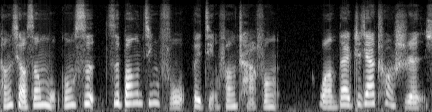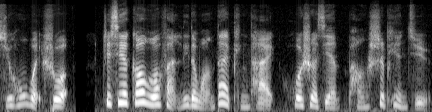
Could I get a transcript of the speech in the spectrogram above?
唐小僧母公司资邦金服被警方查封。网贷之家创始人徐宏伟说。这些高额返利的网贷平台或涉嫌庞氏骗局，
